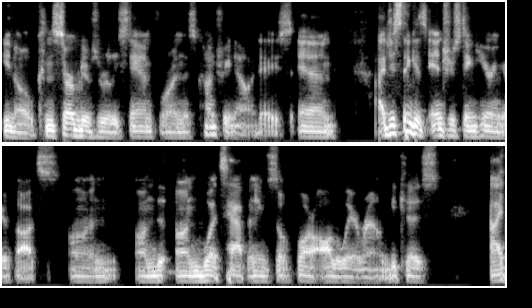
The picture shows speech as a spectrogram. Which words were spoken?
you know, conservatives really stand for in this country nowadays. And I just think it's interesting hearing your thoughts on on the on what's happening so far all the way around because I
